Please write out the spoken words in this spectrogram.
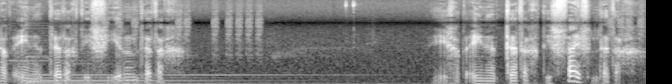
Gaat 31, die is 34. Hier gaat 31, die is 35.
